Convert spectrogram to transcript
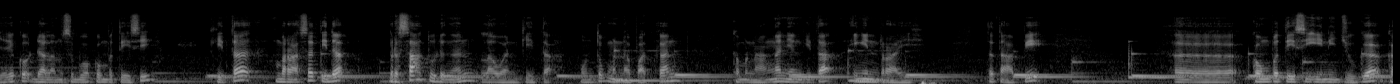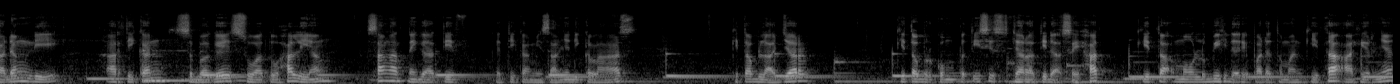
Jadi kok dalam sebuah kompetisi kita merasa tidak bersatu dengan lawan kita untuk mendapatkan kemenangan yang kita ingin raih. Tetapi eh, kompetisi ini juga kadang di artikan sebagai suatu hal yang sangat negatif. Ketika misalnya di kelas kita belajar kita berkompetisi secara tidak sehat, kita mau lebih daripada teman kita, akhirnya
